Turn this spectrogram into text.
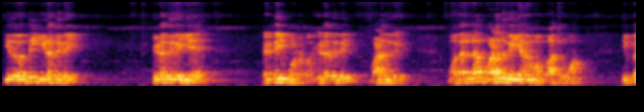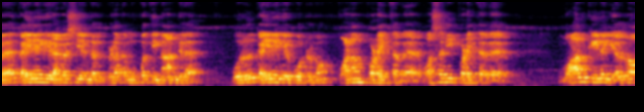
இது வந்து இடது கை. இடது கையே ரெண்டையும் போட்டிருக்கோம் இடது கை வலது கை. முதல்ல வலது கையை நம்ம பார்த்துருவோம். இப்போ கைரேகை ரகசியங்கள் விளக்கம் முப்பத்தி நான்கில் ஒரு கைரேகை போட்டிருக்கோம். பணம் படைத்தவர் வசதி படைத்தவர். வாழ்க்கையில் எல்லா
